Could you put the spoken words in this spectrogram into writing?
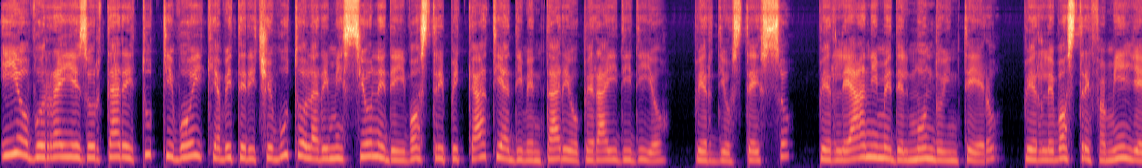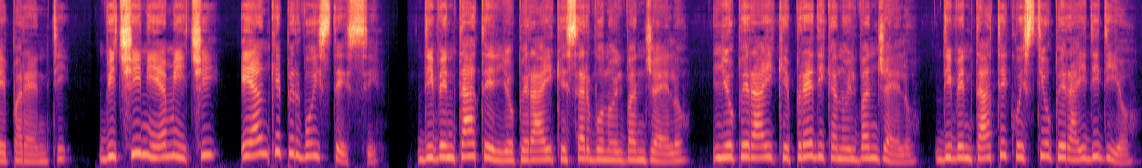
Io vorrei esortare tutti voi che avete ricevuto la remissione dei vostri peccati a diventare operai di Dio, per Dio stesso, per le anime del mondo intero, per le vostre famiglie e parenti, vicini e amici, e anche per voi stessi. Diventate gli operai che servono il Vangelo, gli operai che predicano il Vangelo, diventate questi operai di Dio.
